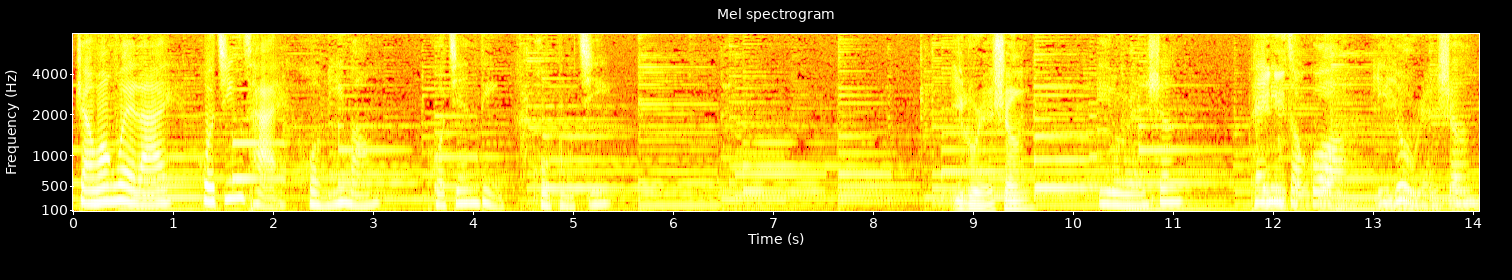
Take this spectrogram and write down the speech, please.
展望未来，或精彩，或迷茫，或坚定，或不羁。一路人生，一路人生，陪你走过一路人生。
